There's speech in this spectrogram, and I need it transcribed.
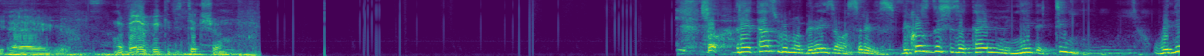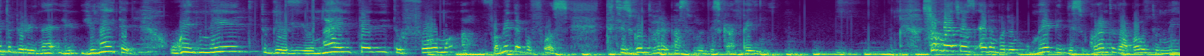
uh, a very quick detection. So let us remobilize ourselves because this is a time we need a team. We need to be united. We need to be reunited to form a formidable force that is going to help us through this campaign. So much as anybody may be disgruntled about me,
